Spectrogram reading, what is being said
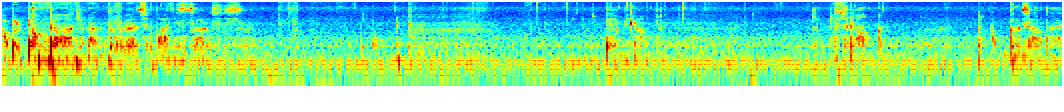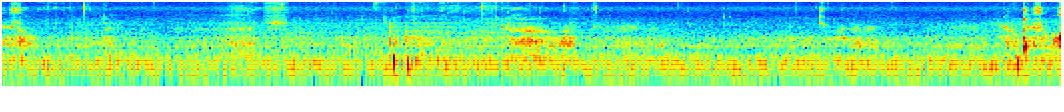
밥을 평평하게 만들어야지 많이 쌀 수 있어요. 뱀이랑 먹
